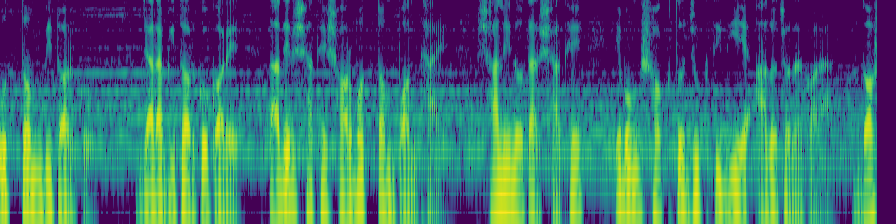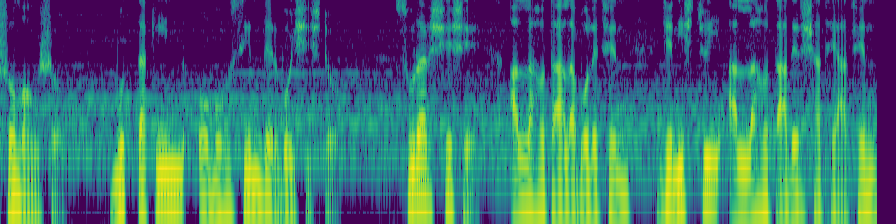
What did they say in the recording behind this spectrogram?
উত্তম বিতর্ক যারা বিতর্ক করে, তাদের সাথে সর্বোত্তম পন্থায়, শালীনতার সাথে এবং শক্ত যুক্তি দিয়ে আলোচনা করা। দশম অংশ, মুত্তাকিন ও মুহসিনদের বৈশিষ্ট্য। সুরার শেষে আল্লাহ তাআলা বলেছেন যে, নিশ্চয়ই আল্লাহ তাদের সাথে আছেন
